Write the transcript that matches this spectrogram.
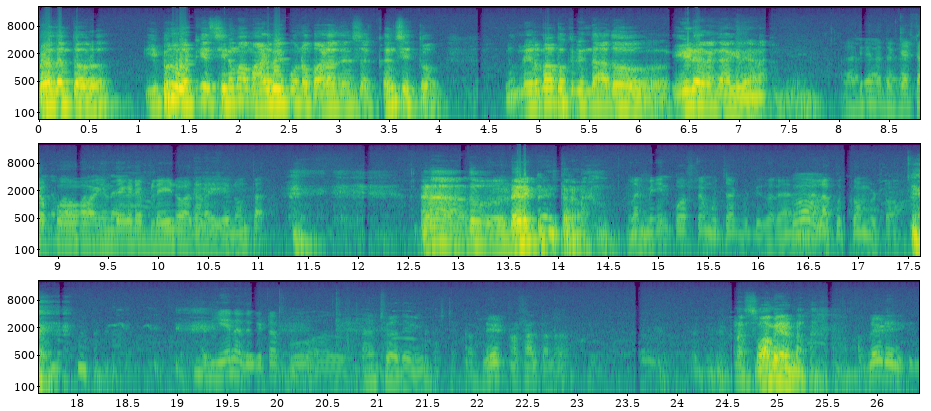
ಬೆಳೆದಂತವ್ರು ಇಬ್ರು ಒಟ್ಟಿಗೆ ಸಿನಿಮಾ ಮಾಡಬೇಕು ಅನ್ನೋ ಬಹಳ ದಿನಸ ಕನ್ಸಿತ್ತು. ನಮ್ಮ ನಿರ್ಮಾಪಕರಿಂದ ಅದು ಈಡೇರಂಗಾಗಿದೆ ಅಣ್ಣ. ಅದೇನದು ಗೆಟಪ್ ಹಿಂದೆಗಡೆ ಬ್ಲೇಡ್ ಅದೆಲ್ಲ ಏನು ಅಂತ? ಅಣ್ಣ ಅದು ಡೈರೆಕ್ಟ್ ಹೇಳ್ತಾರಣ್ಣ. ಅಲ್ಲ ಮೇನ್ ಪೋಸ್ಟರ್ ಮುಚ್ಚಾಕ್ಬಿಟ್ಟಿದ್ದಾರೆ ನೀವೆಲ್ಲ ಕುತ್ಕೊಂಡ್ಬಿಟ್ಟು. ಅದು ಏನದು ಗಿಟಪ್ಪು? ಹೇಳಿ ಅಷ್ಟೇ. ಬ್ಲೇಡ್ ಪ್ರಶಾಂತ್ ಅಣ್ಣ ಸ್ವಾಮಿ ಅಣ್ಣ. ಬ್ಲೇಡ್ ಏನಕ್ಕಿದೆ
